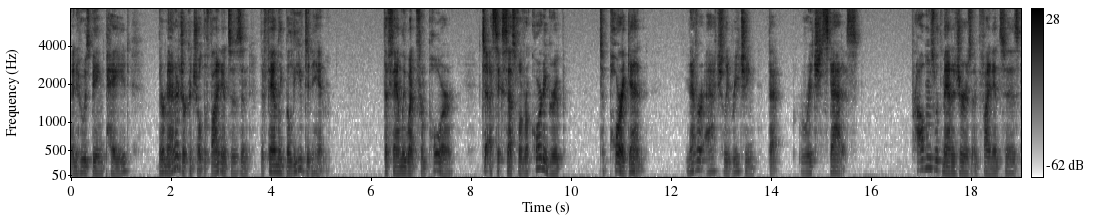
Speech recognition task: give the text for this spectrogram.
and who was being paid? Their manager controlled the finances and their family believed in him. The family went from poor to a successful recording group to poor again, never actually reaching that rich status. Problems with managers and finances,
